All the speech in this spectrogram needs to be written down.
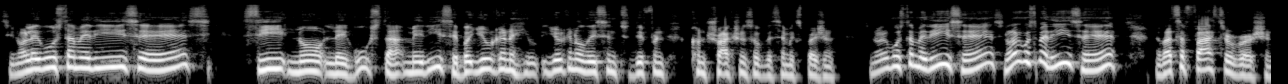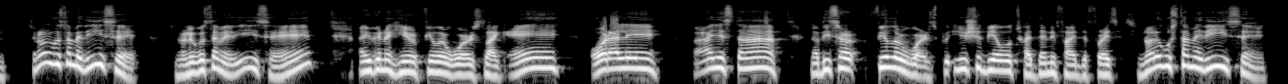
Si no le gusta, me dice. Si no le gusta, me dice, but you're gonna you're gonna listen to different contractions of the same expression. Si no le gusta, me dice. Si no le gusta, me dice. Now that's a faster version. Si no le gusta, me dice. Si no le gusta, me dice. And you're gonna hear filler words like eh, órale, ahí está. Now these are filler words, but you should be able to identify the phrase. Si no le gusta, me dice.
